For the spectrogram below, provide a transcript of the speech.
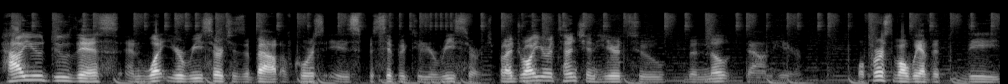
How you do this and what your research is about, of course, is specific to your research. But I draw your attention here to the note down here. Well, first of all, we have the, the,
